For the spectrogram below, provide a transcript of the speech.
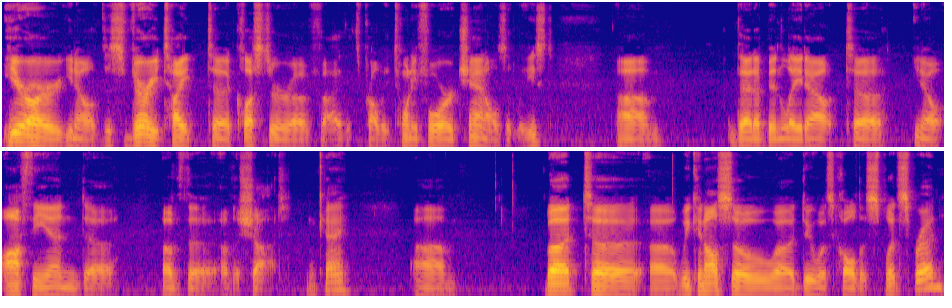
here are you know this very tight uh, cluster of it's probably 24 channels at least um, that have been laid out uh, you know off the end of the of the shot. Okay. Um, but uh, uh, we can also uh, do what's called a split spread.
